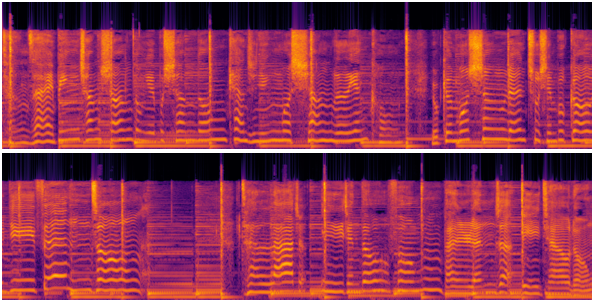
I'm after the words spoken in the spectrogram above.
躺在冰场上，动也不想动，看着荧幕上的脸孔，有个陌生人出现不够一分钟。他拉着一件斗篷，扮演着一条龙。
